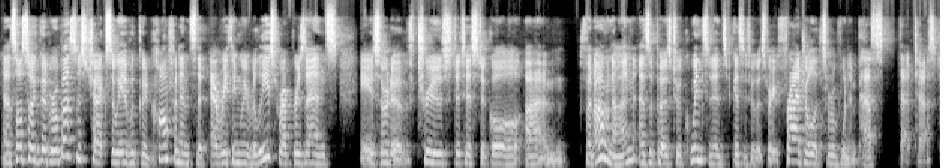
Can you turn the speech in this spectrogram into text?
And it's also a good robustness check. So we have a good confidence that everything we release represents a sort of true statistical um, phenomenon as opposed to a coincidence, because if it was very fragile, it sort of wouldn't pass that test.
